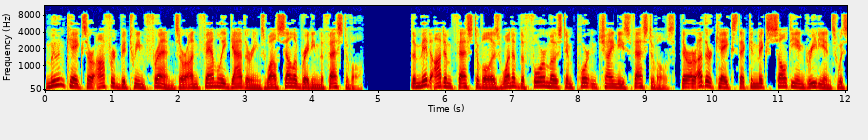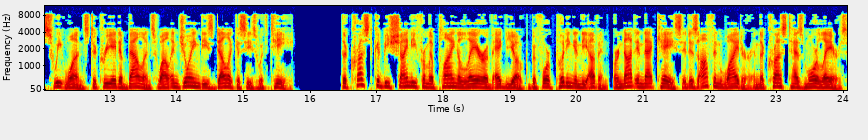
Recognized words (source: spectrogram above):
Mooncakes are offered between friends or on family gatherings while celebrating the festival. The Mid-Autumn Festival is one of the four most important Chinese festivals. There are other cakes that can mix salty ingredients with sweet ones to create a balance while enjoying these delicacies with tea. The crust could be shiny from applying a layer of egg yolk before putting in the oven, or not in that case it is often wider and the crust has more layers.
